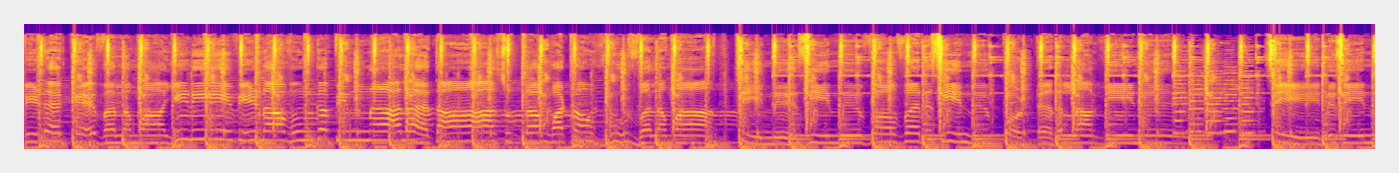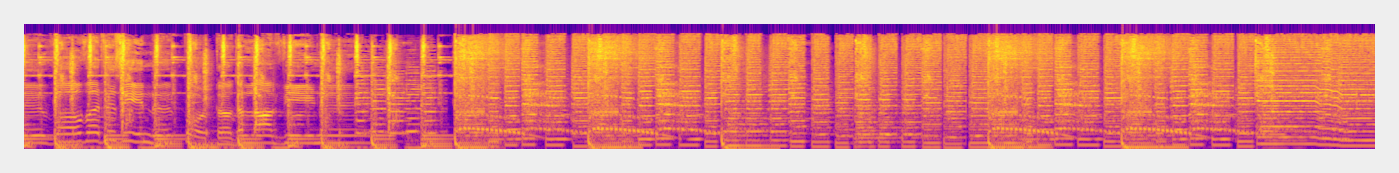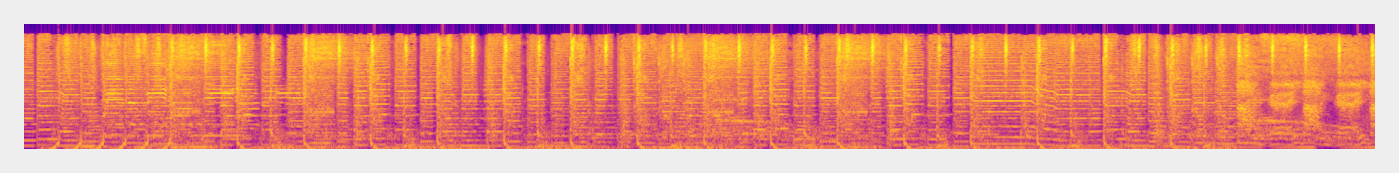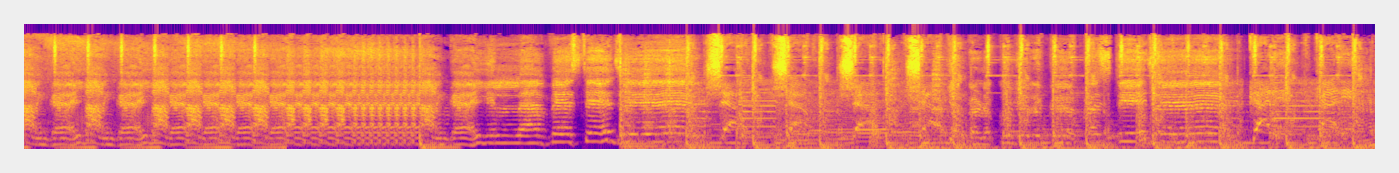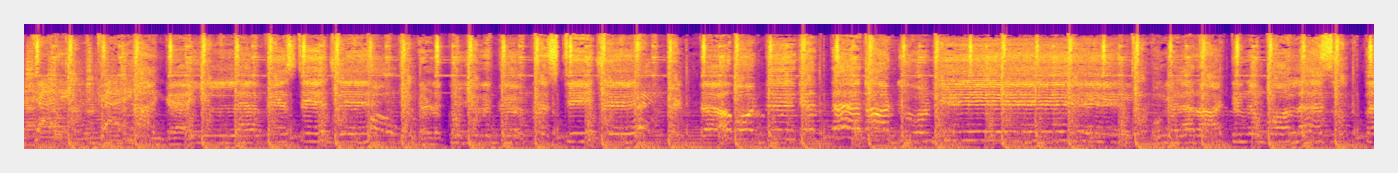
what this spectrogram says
விட கேவலமா? இனி வீணா உங்க பின்னால தான் சுத்த மாட்டோம் ஊர்வலமா? சீனு சீனு ஒவ்வொரு சீனு போட்டதெல்லாம் வீணு. சீனு சீனு ஒவ்வொரு சீனு போட்டதெல்லாம் வீணு. அங்க இல்ல வேஸ்டேஜ் எங்களுக்கும் இருக்கு பிரஸ்டேஜ் அங்க இல்ல வேஸ்டேஜ் எங்களுக்கும் இருக்கு பிரஸ்டேஜ் கெட்ட போட்டு கெத்த காட்டு ஒண்டி உங்களை ராட்டினம் போல சுத்த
